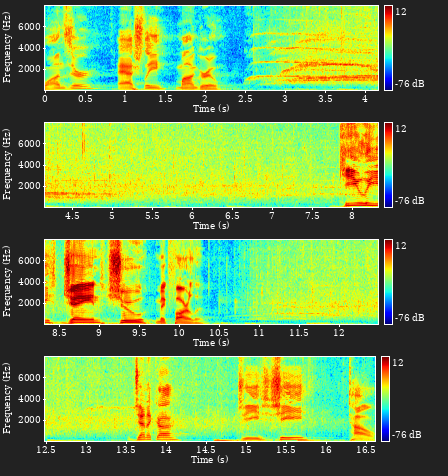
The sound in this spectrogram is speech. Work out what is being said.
Wanzer Ashley Mongru. Keely Jane Shu McFarland. Jenica G. Shi Tao.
